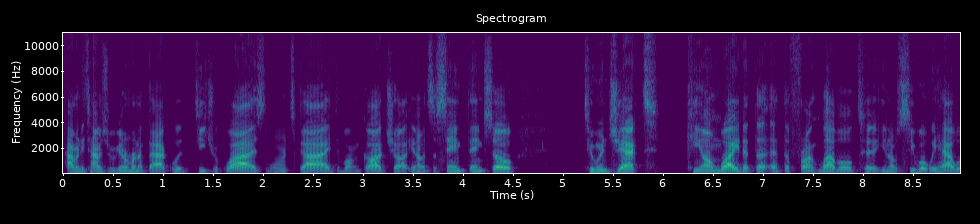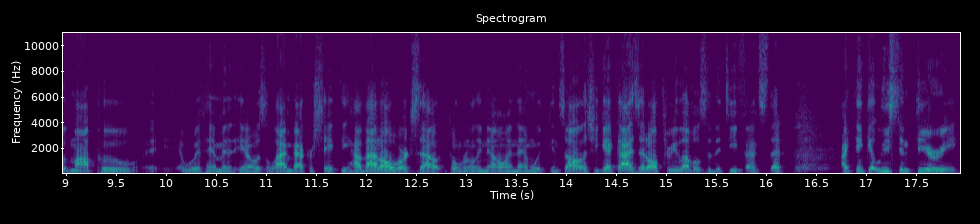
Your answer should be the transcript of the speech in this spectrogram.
how many times are we going to run it back with Deatrich Wise, Lawrence Guy, Davon Godchaux? You know, it's the same thing. So to inject Keion White at the at the front level to you know see what we have with Mapu eh, with him you know as a linebacker safety how that all works out don't really know and then with Gonzalez you get guys at all three levels of the defense that I think at least in theory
